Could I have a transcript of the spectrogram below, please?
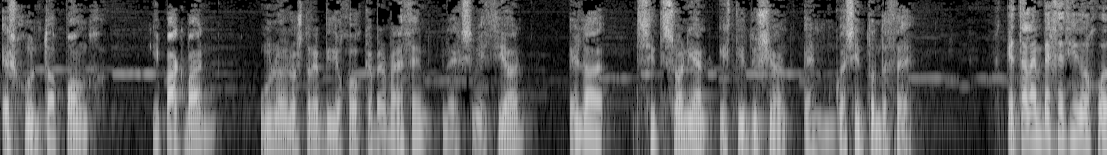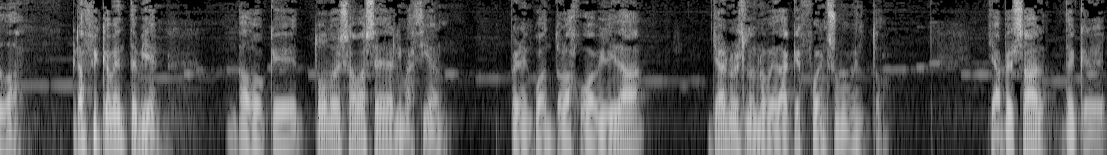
es junto a Pong y Pac-Man uno de los tres videojuegos que permanecen en exhibición en la Smithsonian Institution en Washington DC. ¿Qué tal ha envejecido el juego? Gráficamente bien, dado que todo es a base de animación, pero en cuanto a la jugabilidad, ya no es la novedad que fue en su momento. Y a pesar de que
